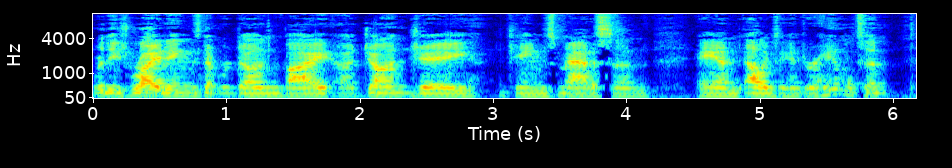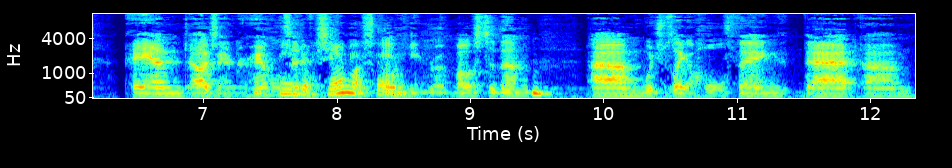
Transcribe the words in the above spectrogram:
were these writings that were done by uh, John Jay, James Madison, and Alexander Hamilton. And Alexander Hamilton, Alexander if you've seen musical, Hamilton. he wrote most of them, um, which was like a whole thing that um,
